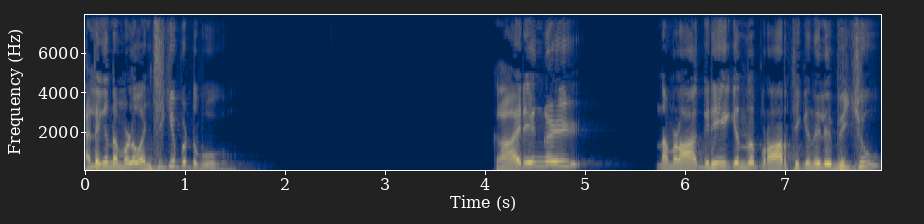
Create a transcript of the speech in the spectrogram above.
അല്ലെങ്കിൽ നമ്മൾ വഞ്ചിക്കപ്പെട്ടു പോകും. കാര്യങ്ങൾ നമ്മൾ ആഗ്രഹിക്കുന്നത് പ്രാർത്ഥിക്കുന്നത് ലഭിച്ചു.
